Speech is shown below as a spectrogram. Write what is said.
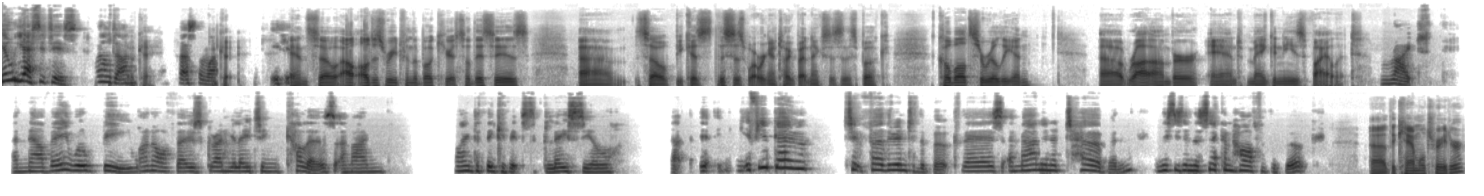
Oh, yes, it is. Well done. Okay. That's the one. Okay. and so I'll, I'll, just read from the book here. So this is, um, so because this is what we're going to talk about next is this book, Cobalt Cerulean, uh, Raw Umber, and Manganese Violet. Right. And now they will be one of those granulating colours, and I'm trying to think if it's glacial. Uh, if you go to further into the book, there's a man in a turban, and this is in the second half of the book. Uh, the Camel Trader.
